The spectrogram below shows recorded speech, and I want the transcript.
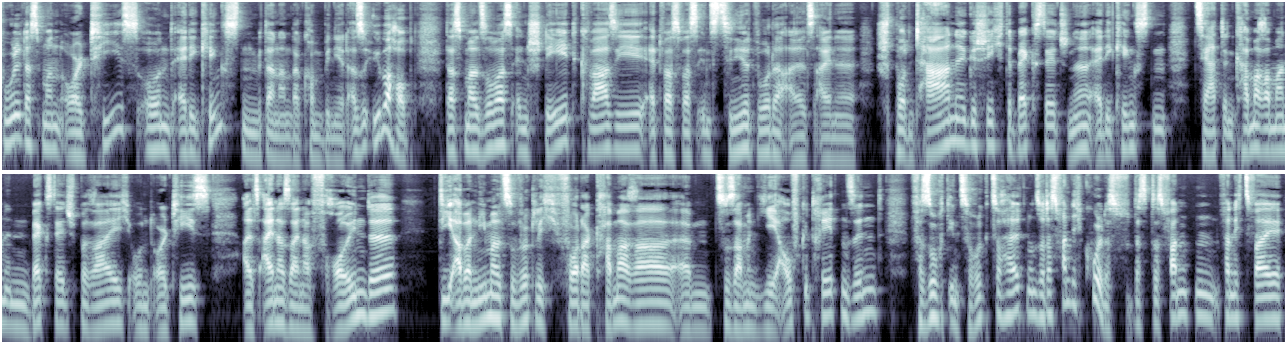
cool, dass man Ortiz und Eddie Kingston miteinander kombiniert. Also überhaupt, dass mal sowas entsteht, quasi etwas, was inszeniert wurde als eine spontane Geschichte backstage. Ne? Eddie Kingston zerrt den Kameramann in den Backstage-Bereich und Ortiz als einer seiner Freunde die aber niemals so wirklich vor der Kamera ähm, zusammen je aufgetreten sind, versucht ihn zurückzuhalten und so. Das fand ich cool. Das, das, das fanden, fand ich zwei,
